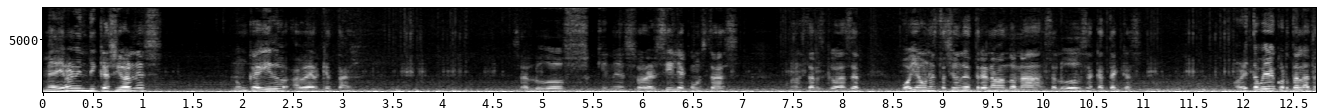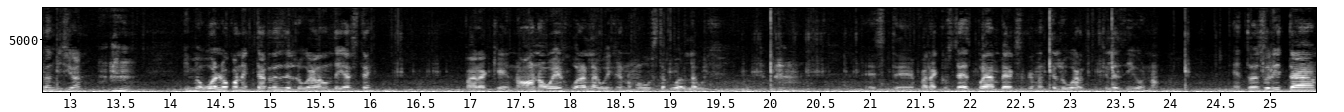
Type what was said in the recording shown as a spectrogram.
Me dieron indicaciones. Nunca he ido. A ver qué tal. Saludos. ¿Quién es? Sorarcilia, ¿cómo estás? Buenas tardes, ¿qué voy a hacer? Voy a una estación de tren abandonada. Saludos Zacatecas. Ahorita voy a cortar la transmisión y me vuelvo a conectar desde el lugar donde ya esté. Para que no, no voy a jugar a la Ouija, no me gusta jugar a la Ouija. Este, para que ustedes puedan ver exactamente el lugar que les digo, ¿no? Entonces ahorita,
